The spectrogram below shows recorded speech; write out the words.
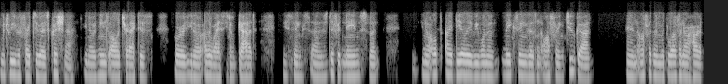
which we refer to as Krishna. You know, it means all attractive, or you know, otherwise, you know, God. These things. Uh, there's different names, but you know, ideally we want to make things as an offering to God and offer them with love in our heart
